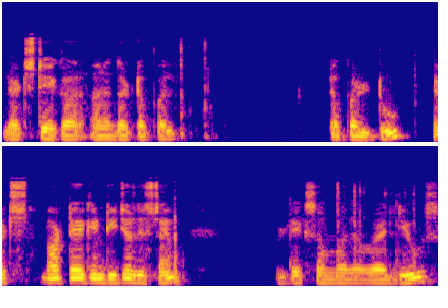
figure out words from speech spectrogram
Let's take our another tuple, tuple 2. Let's not take integer this time. We'll take some other values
